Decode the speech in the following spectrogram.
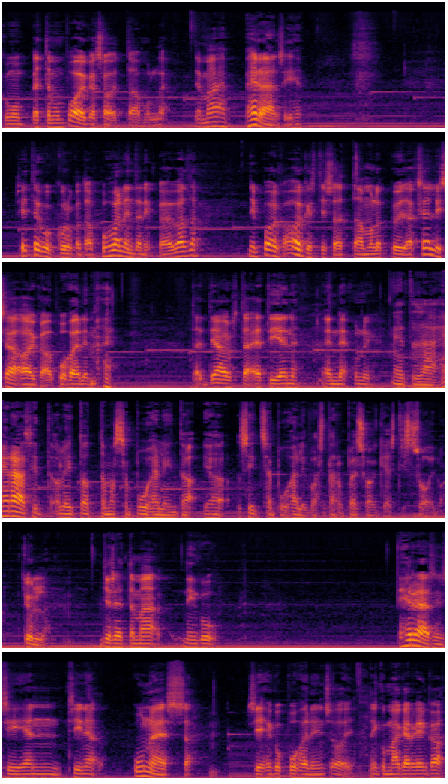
kun mun, että mun poika soittaa mulle. Ja mä herään siihen. Sitten kun kurkotaan puhelintani pöydältä, niin poika oikeasti soittaa mulle pyytääkseen lisää aikaa puhelimeen. Tai en tiedä, onko sitä etiäinen ennen uni. Niin, että sä heräsit, olit ottamassa puhelinta ja sit se puhelin vasta rupesi oikeasti soimaan. Kyllä. Ja se, että mä niinku heräsin siihen siinä unessa, siihen kun puhelin soi. Niin kun mä kerken kat-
